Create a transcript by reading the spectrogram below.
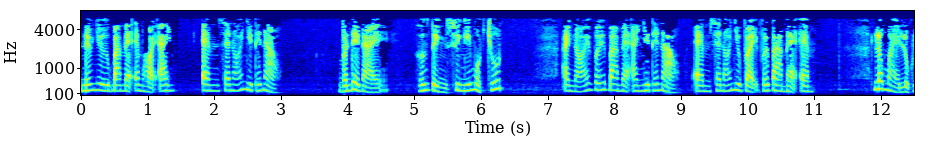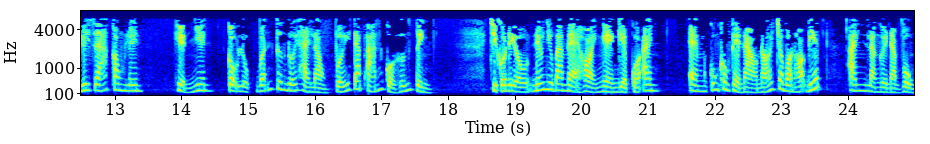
Nếu như ba mẹ em hỏi anh, em sẽ nói như thế nào? Vấn đề này, hướng tình suy nghĩ một chút. Anh nói với ba mẹ anh như thế nào, em sẽ nói như vậy với ba mẹ em. Lông mày lục ly giá cong lên. Hiển nhiên, cậu lục vẫn tương đối hài lòng với đáp án của hướng tình. Chỉ có điều nếu như ba mẹ hỏi nghề nghiệp của anh, em cũng không thể nào nói cho bọn họ biết anh là người nằm vùng,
